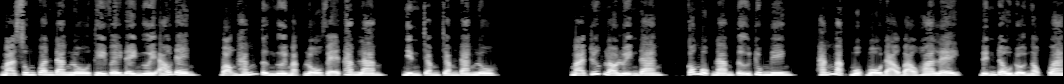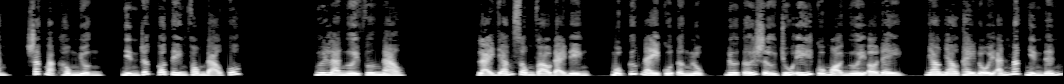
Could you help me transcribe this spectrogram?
Mà xung quanh đan lô thì vây đầy người áo đen, bọn hắn từng người mặt lộ vẻ tham lam, nhìn chầm chầm đan lô. Mà trước lò luyện đan, có một nam tử trung niên, hắn mặc một bộ đạo bào hoa lệ, đỉnh đầu đội ngọc quan, sắc mặt hồng nhuận, nhìn rất có tiên phong đạo cốt. Ngươi là người phương nào? Lại dám xông vào đại điện, một cước này của tần lục, đưa tới sự chú ý của mọi người ở đây, nhao nhao thay đổi ánh mắt nhìn đến,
